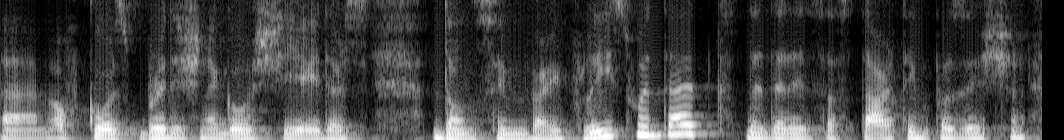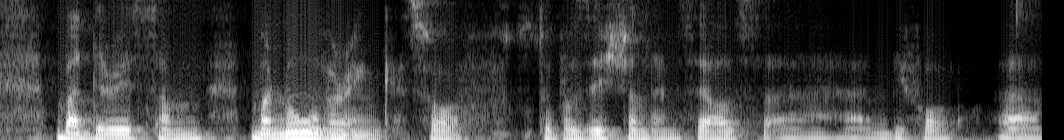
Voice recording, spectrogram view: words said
Um, of course, British negotiators don't seem very pleased with that, that that is a starting position, but there is some maneuvering so to position themselves uh, before. Uh,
